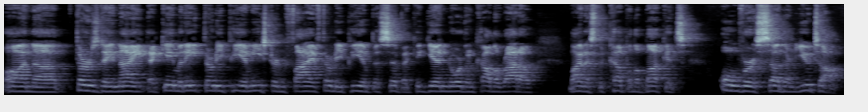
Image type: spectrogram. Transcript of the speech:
on uh, Thursday night. That game at 8:30 p.m. Eastern, 5:30 p.m. Pacific. Again, Northern Colorado minus the couple of buckets over Southern Utah.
